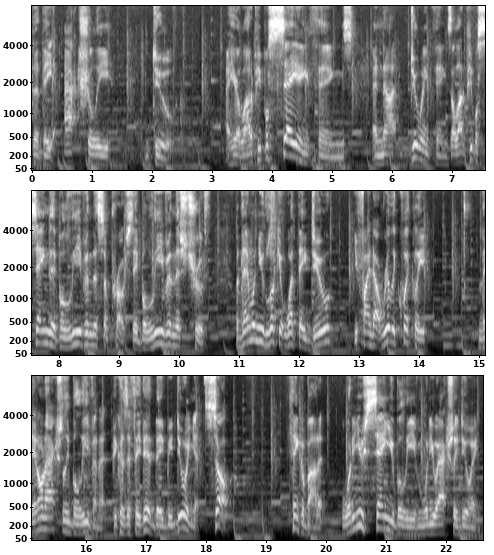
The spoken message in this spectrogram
that they actually do. I hear a lot of people saying things and not doing things. A lot of people saying they believe in this approach, they believe in this truth. But then when you look at what they do, you find out really quickly they don't actually believe in it because if they did, they'd be doing it. So, think about it. What are you saying you believe and what are you actually doing?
